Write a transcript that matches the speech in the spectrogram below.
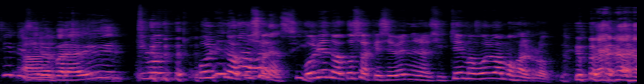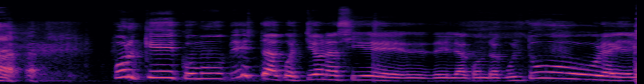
Sí, te Ah. para vivir. Y vol- volviendo, a Ah, cosas, sí. volviendo a cosas que se venden al sistema, volvamos al rock. Porque como esta cuestión así de, de la contracultura y del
